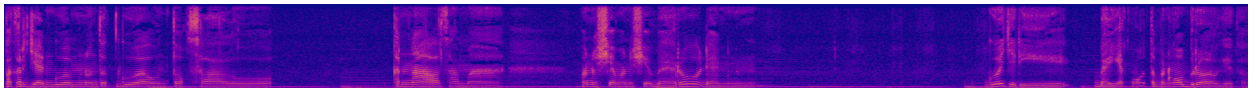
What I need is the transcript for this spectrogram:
Pekerjaan gue menuntut gue untuk selalu kenal sama manusia-manusia baru dan gue jadi banyak temen ngobrol gitu.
